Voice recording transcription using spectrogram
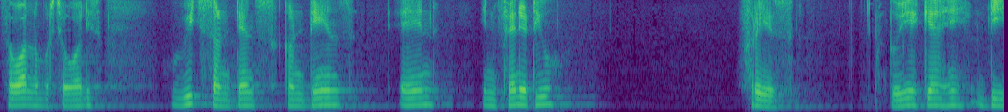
سوال نمبر چوالیس۔ Which sentence contains an infinitive phrase تو یہ کیا ہے؟ ڈی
